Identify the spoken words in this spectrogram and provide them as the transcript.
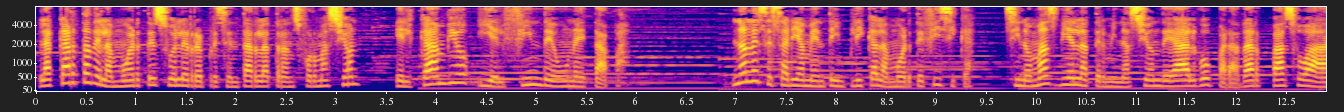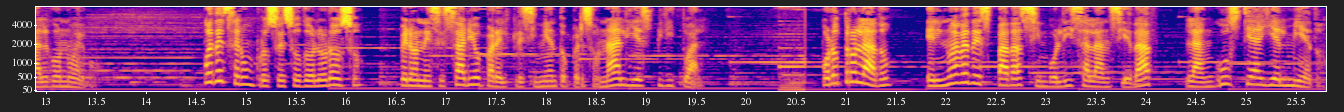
La carta de la muerte suele representar la transformación, el cambio y el fin de una etapa. No necesariamente implica la muerte física, sino más bien la terminación de algo para dar paso a algo nuevo. Puede ser un proceso doloroso, pero necesario para el crecimiento personal y espiritual. Por otro lado, el 9 de espadas simboliza la ansiedad, la angustia y el miedo.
